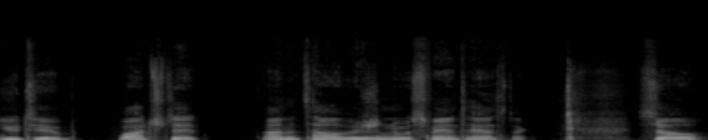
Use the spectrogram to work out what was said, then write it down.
YouTube. Watched it on the television. It was fantastic. So,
